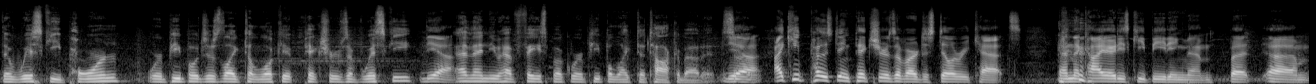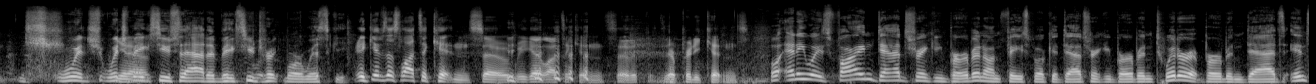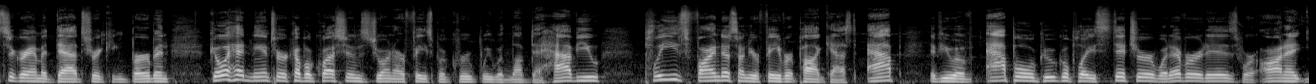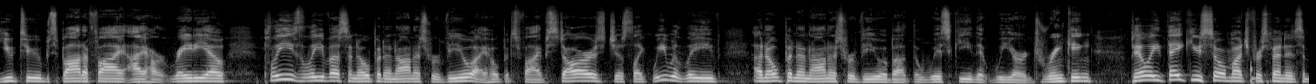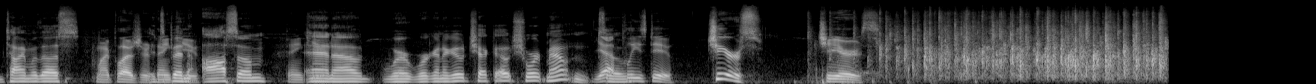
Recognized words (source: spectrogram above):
the whiskey porn, where people just like to look at pictures of whiskey. Yeah. and then you have Facebook, where people like to talk about it. So- yeah. I keep posting pictures of our distillery cats, and the coyotes keep eating them. But um, which which You know. makes you sad. It makes you drink more whiskey. it gives us lots of kittens. So we get lots of kittens. So they're, they're pretty kittens. Well, anyways, find Dad's Drinking Bourbon on Facebook at Dad's Drinking Bourbon, Twitter at Bourbon Dads, Instagram at Dad's Drinking Bourbon. Go ahead and answer a couple questions. Join our Facebook group. We would love to have you. Please find us on your favorite podcast app. If you have Apple, Google Play, Stitcher, whatever it is, we're on it. YouTube, Spotify, iHeartRadio. Please leave us an open and honest review. I hope it's five stars, just like we would leave an open and honest review about the whiskey that we are drinking. Billy, thank you so much for spending some time with us. My pleasure. It's Thank been you. awesome. Thank you. And uh, we're we're gonna go check out Short Mountain. Yeah, So, please do. Cheers. Cheers.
